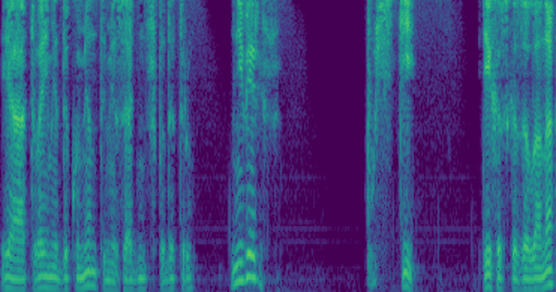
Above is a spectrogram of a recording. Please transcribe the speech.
я твоими документами задницу подотру. Не веришь? Пусти, — тихо сказала она,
